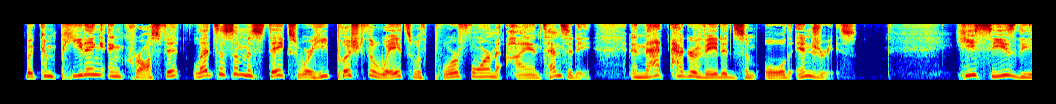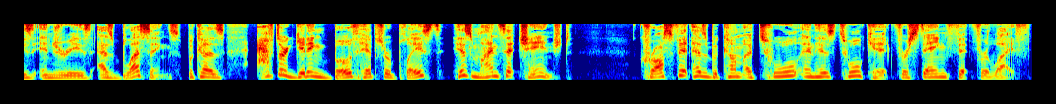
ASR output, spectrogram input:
But competing in CrossFit led to some mistakes where he pushed the weights with poor form at high intensity, and that aggravated some old injuries. He sees these injuries as blessings because after getting both hips replaced, his mindset changed. CrossFit has become a tool in his toolkit for staying fit for life.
